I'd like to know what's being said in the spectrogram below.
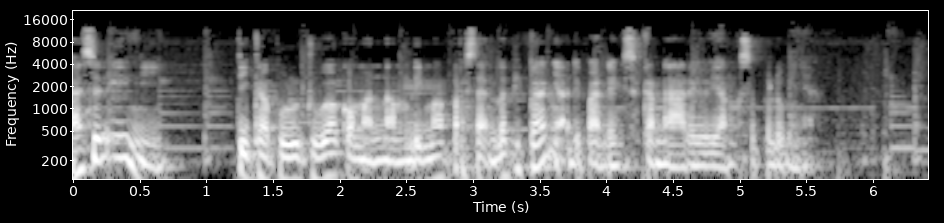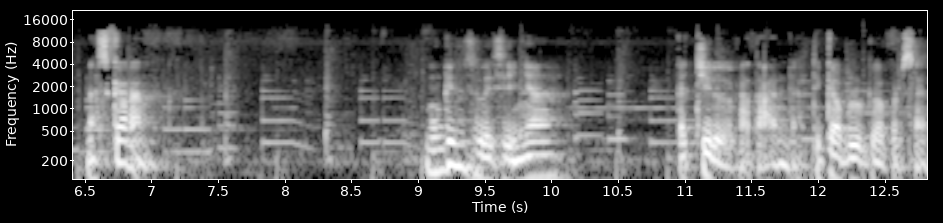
Hasil ini 32,65 persen lebih banyak dibanding skenario yang sebelumnya. Nah sekarang, mungkin selisihnya kecil kata Anda, 32 persen.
